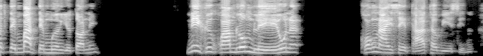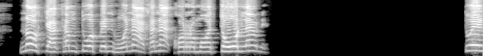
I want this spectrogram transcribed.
มันเต็มบ้านเต็มเมืองอยู่ตอนนี้ นี่คือความล้มเหลวนะ ของนายเศรษฐาทวีสิน นอกจากทำตัวเป็นหัวหน้าคณะคอรมอโจรแล้วเนี่ย ตัวเอง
